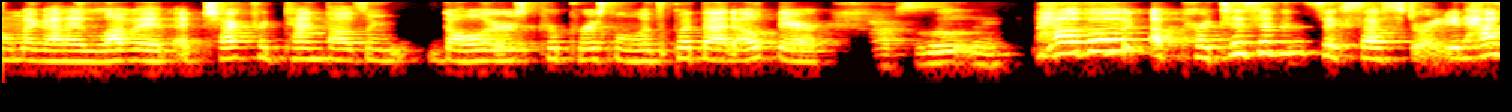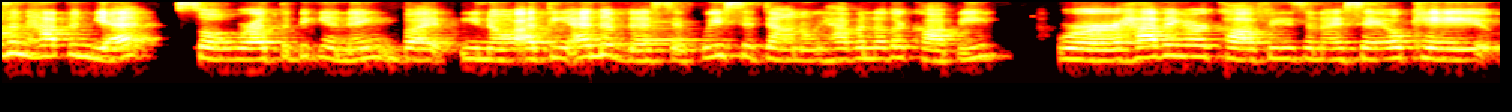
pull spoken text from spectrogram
Oh my God, I love it. A check for $10,000 per person. Let's put that out there. Absolutely. How about a participant success story? It hasn't happened yet. So we're at the beginning, but you know, at the end of this, if we sit down and we have another copy, we're having our coffees and I say, okay,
